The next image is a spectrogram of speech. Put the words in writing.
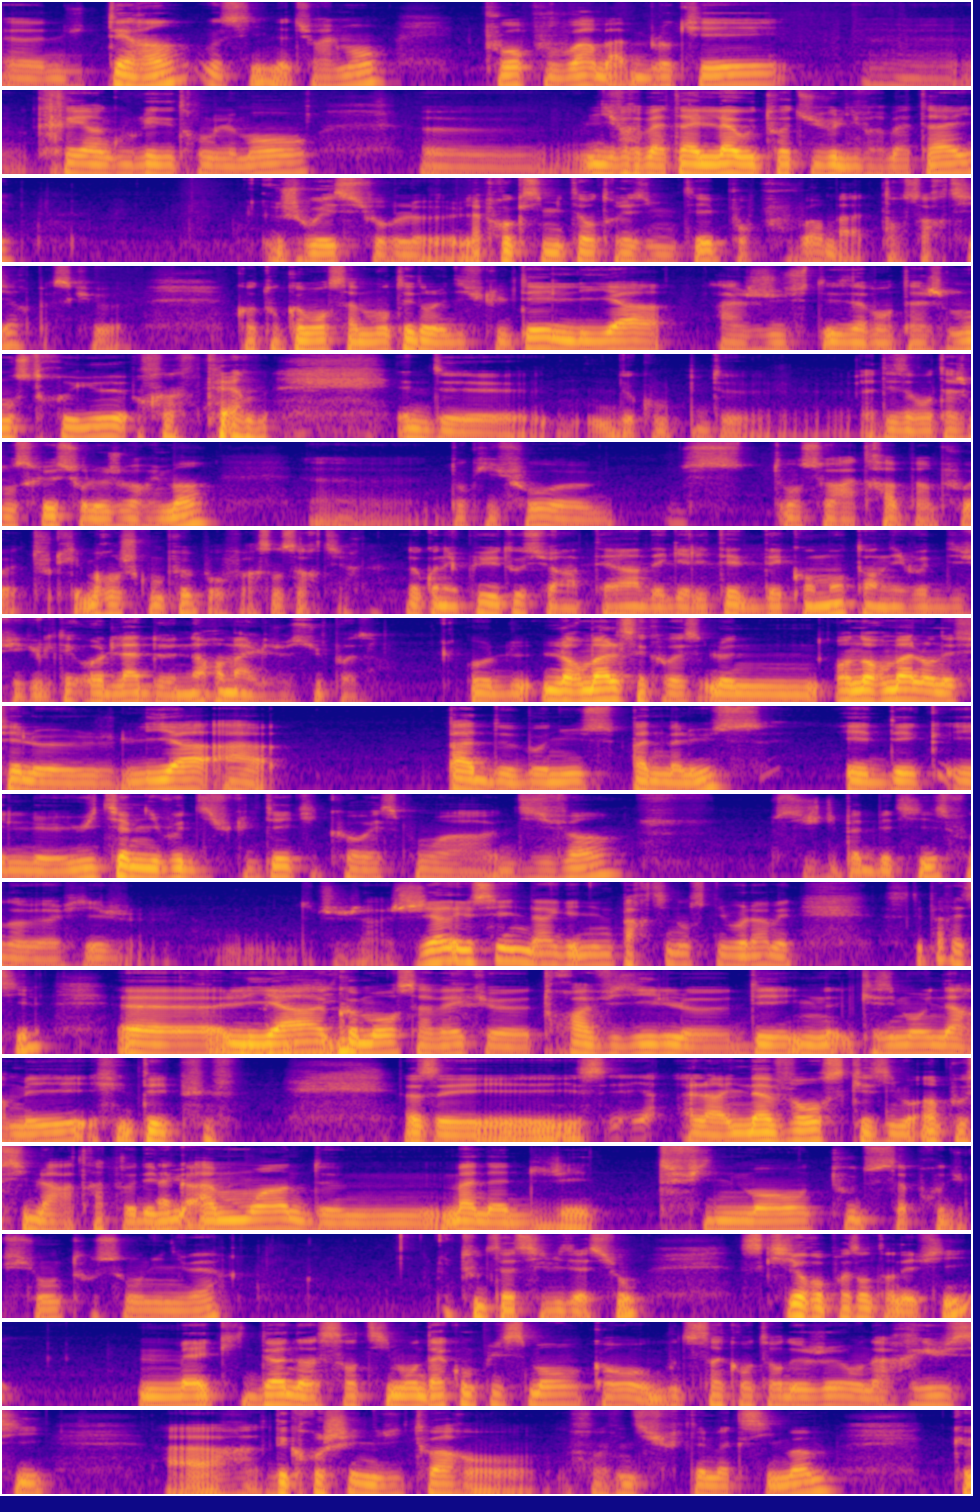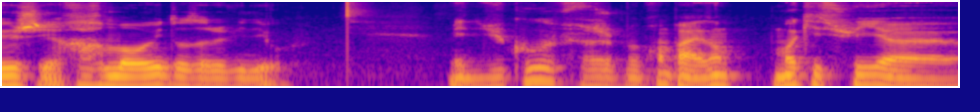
du terrain aussi, naturellement, pour pouvoir bah, bloquer, euh, créer un goulet d'étranglement, euh, livrer bataille là où toi tu veux livrer bataille, jouer sur la proximité entre les unités pour pouvoir bah, t'en sortir, parce que quand on commence à monter dans les difficultés, l'IA a juste des avantages monstrueux en termes de, des avantages monstrueux sur le joueur humain, euh, donc il faut on se rattrape un peu à toutes les branches qu'on peut pour pouvoir s'en sortir. Donc on n'est plus du tout sur un terrain d'égalité dès qu'on monte en niveau de difficulté, au-delà de normal, je suppose. Au normal, le en normal, en effet, l'IA a pas de bonus, pas de malus, et, dès, et le huitième niveau de difficulté qui correspond à divin, si je dis pas de bêtises, faudra vérifier, je, j'ai réussi à gagner une partie dans ce niveau-là, mais c'était pas facile. Euh, L'IA commence avec euh, trois villes, euh, des, quasiment une armée, des... c'est, elle a une avance quasiment impossible à rattraper au début, à moins de manager finement toute sa production, tout son univers, toute sa civilisation, ce qui représente un défi, mais qui donne un sentiment d'accomplissement quand au bout de 50 heures de jeu on a réussi à décrocher une victoire en, difficulté maximum que j'ai rarement eu dans un jeu vidéo. Mais du coup, je me prends par exemple, moi qui suis euh,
